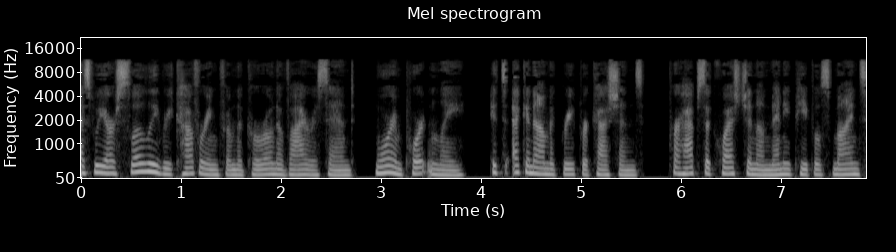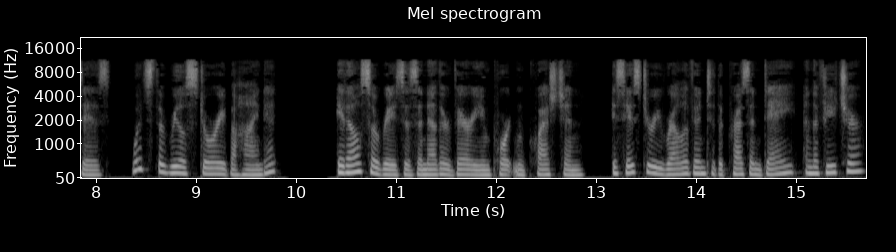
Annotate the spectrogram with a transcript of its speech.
As we are slowly recovering from the coronavirus and, more importantly, its economic repercussions, perhaps a question on many people's minds is what's the real story behind it? It also raises another very important question is history relevant to the present day and the future?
